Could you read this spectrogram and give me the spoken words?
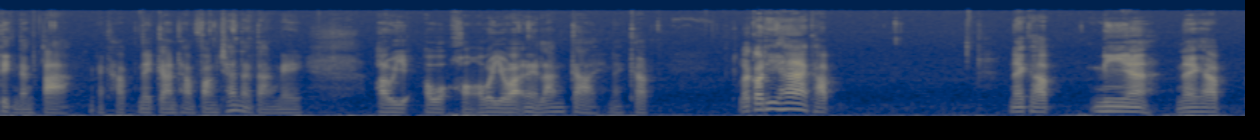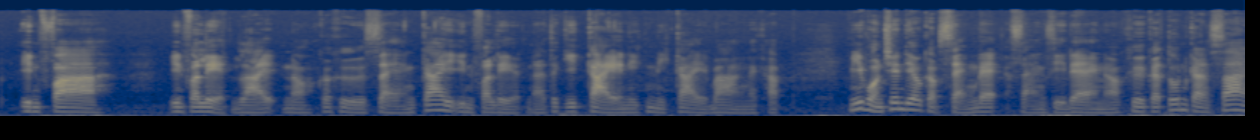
สิ่งต่างๆนะครับในการทำฟังก์ชันต่างๆ ในอวัยวะของอวัยวะในร่างกายนะครับ แล้วก็ที่ 5 ครับนะครับ near นะครับ infra infrared light เนาะก็คือแสงใกล้อินฟราเรดนะตะกี้ไกลอันนี้มีใกล้บ้างนะครับ มีผลเช่นเดียวกับแสงแดแสงสีแดงเนาะคือกระตุ้นการสร้าง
